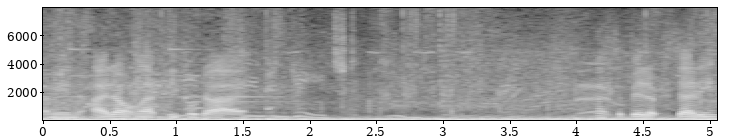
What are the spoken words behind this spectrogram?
I mean, I don't let people die. That's a bit upsetting.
